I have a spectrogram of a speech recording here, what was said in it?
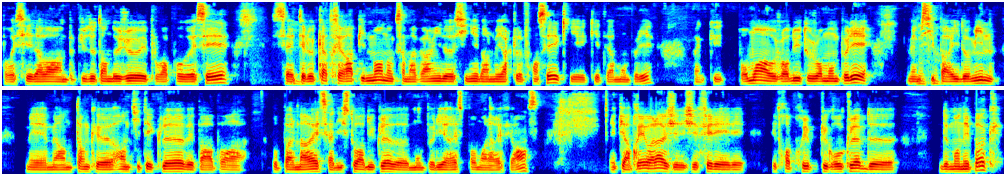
pour essayer d'avoir un peu plus de temps de jeu et pouvoir progresser. Ça a été le cas très rapidement, donc ça m'a permis de signer dans le meilleur club français, qui, qui était à Montpellier. Enfin, qui pour moi aujourd'hui toujours Montpellier, même si Paris domine, mais, mais en tant qu'entité club et par rapport à, au palmarès et à l'histoire du club, Montpellier reste pour moi la référence. Et puis après, voilà, j'ai fait les, les, les trois plus, plus, gros clubs de, de mon époque.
